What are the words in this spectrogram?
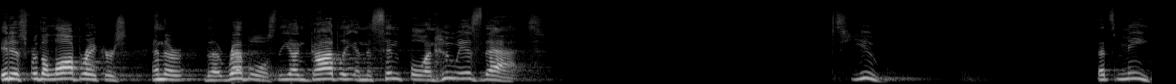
It is for the lawbreakers and the, the rebels, the ungodly and the sinful. And who is that? It's you. That's me.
